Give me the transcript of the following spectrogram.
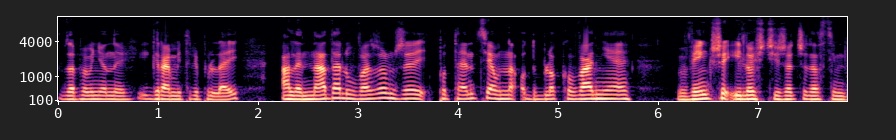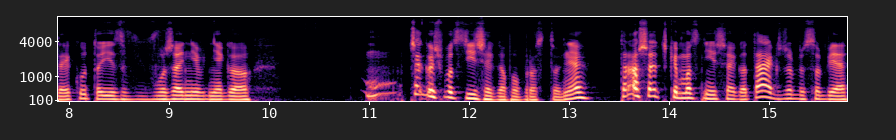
zapełnionych grami AAA, ale nadal uważam, że potencjał na odblokowanie większej ilości rzeczy na Steam Decku to jest włożenie w niego czegoś mocniejszego po prostu, nie? Troszeczkę mocniejszego, tak, żeby sobie,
